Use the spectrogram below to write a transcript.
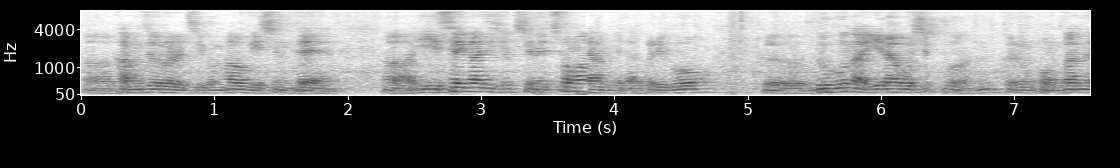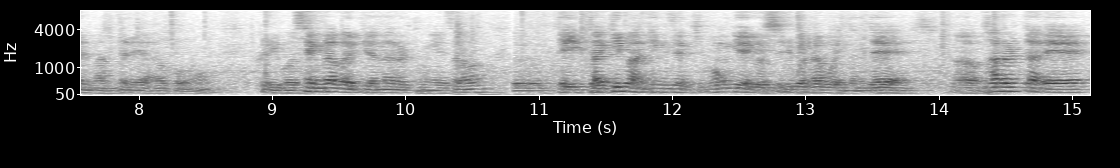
어, 강조를 지금 하고 계신데 어, 이 세 가지 혁신에 총합니다. 그리고 그 누구나 일하고 싶은 그런 공간을 만들어야 하고 그리고 생각의 변화를 통해서 그 데이터 기반 행정 기본 계획을 수립을 하고 있는데 어, 8월 달에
